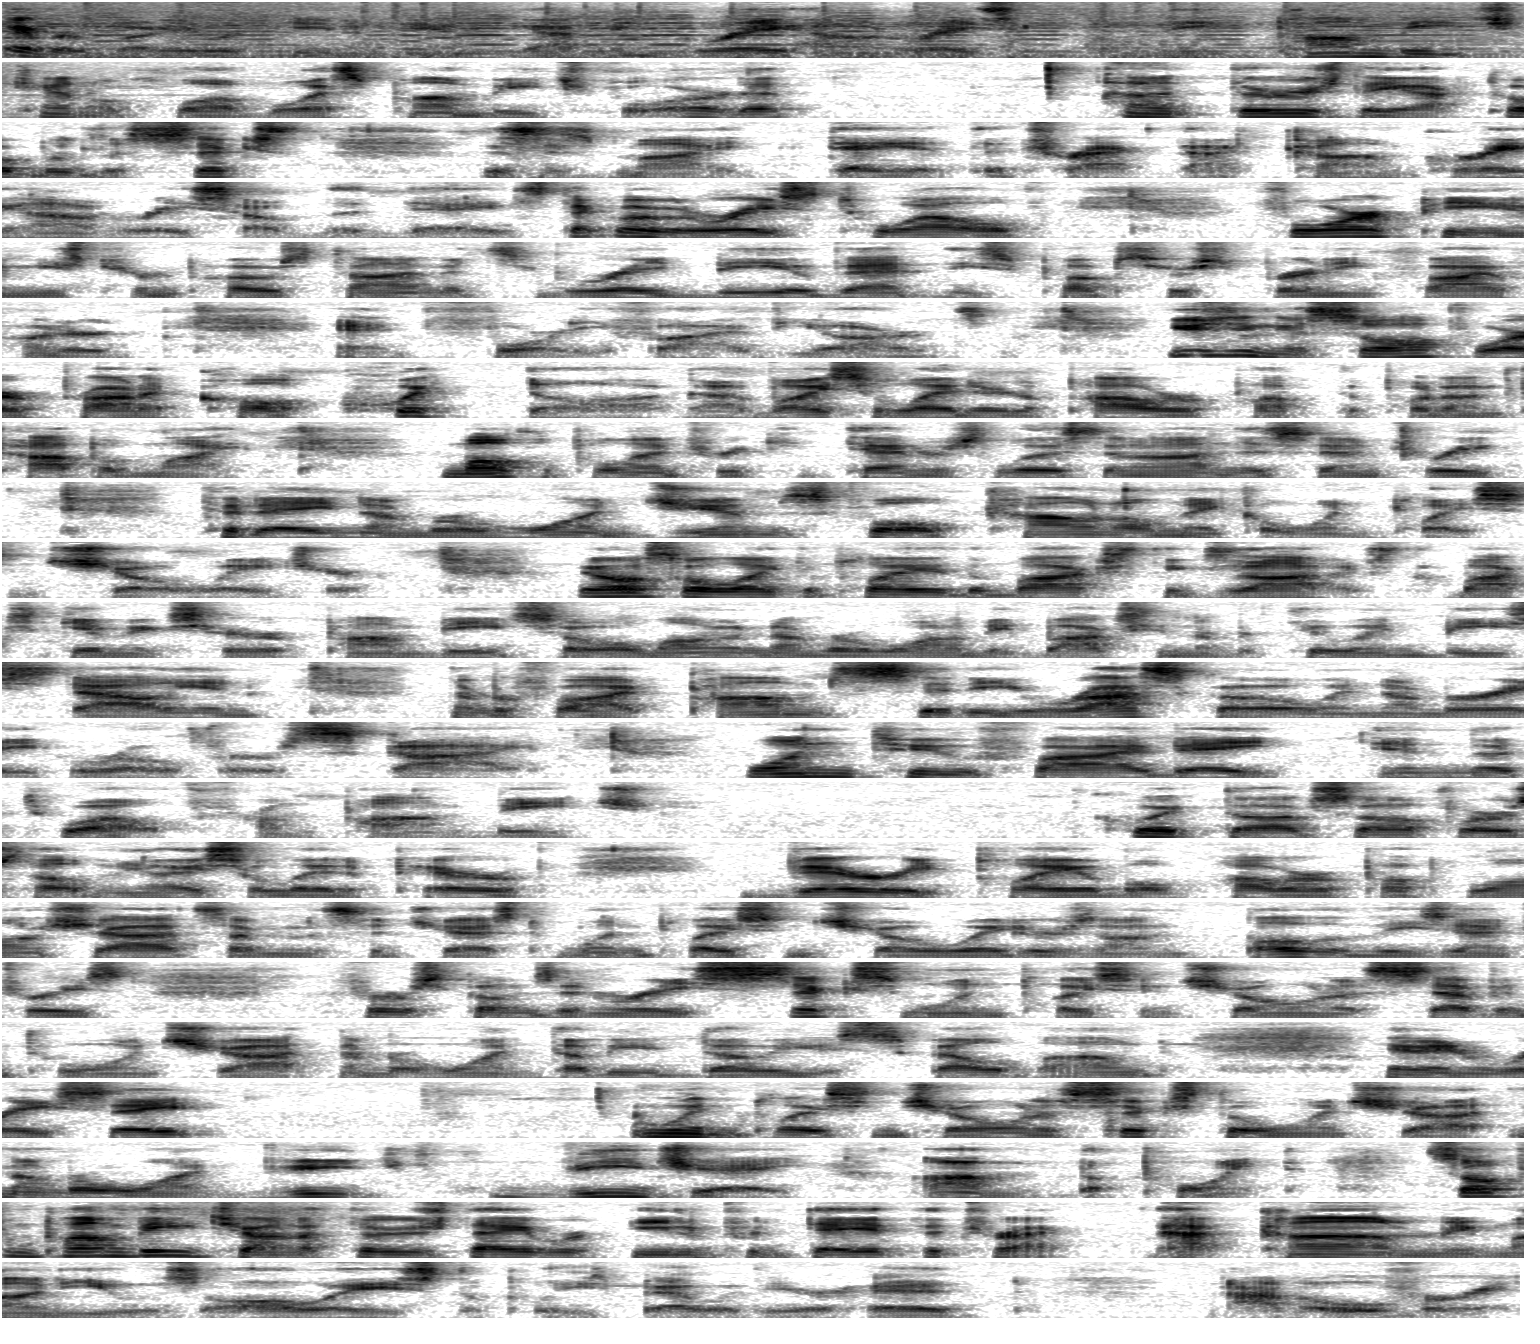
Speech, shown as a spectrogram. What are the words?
Hey everybody, Rick Needham Handicapping Greyhound Racing from the Palm Beach Kennel Club, West Palm Beach, Florida. On Thursday, October the 6th, this is my day at the track.com Greyhound race of the day. Stick with race 12, 4 p.m. Eastern Post Time. It's a grade B event. These pups are sprinting 545 yards. Using a software product called Quick Dog, I've isolated a power pup to put on top of my multiple entry contenders listed on this entry today. Number one, Jim's full count. I'll make a win place and show wager. They also like to play the boxed exotics, the box gimmicks here at Palm Beach. So along with number one, I'll be boxing number two, NB Stallion. Number five, Palm City Roscoe. And number eight, Rover Sky. One, two, five, eight in the 12th from Palm Beach. QuickDog Software has helped me isolate a pair of very playable power pup long shots. I'm going to suggest win place and show waiters on both of these entries. First comes in race six, one place and show on a seven to one shot. Number one, WW Spellbound. And in race eight, win place and show on a six to one shot. Number one, v, VJ on the point. So from Palm Beach on a Thursday, we're eating for day at the track.com. Reminding you as always to please bet with your head, not over it.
